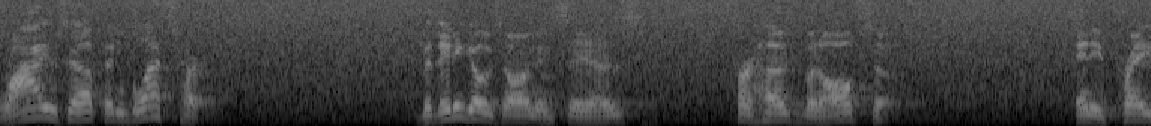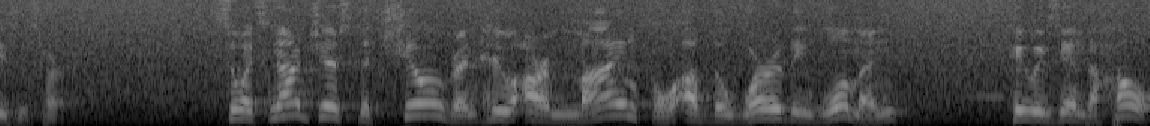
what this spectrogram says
rise up and bless her. But then he goes on and says, her husband also, and he praises her. So it's not just the children who are mindful of the worthy woman who is in the home.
